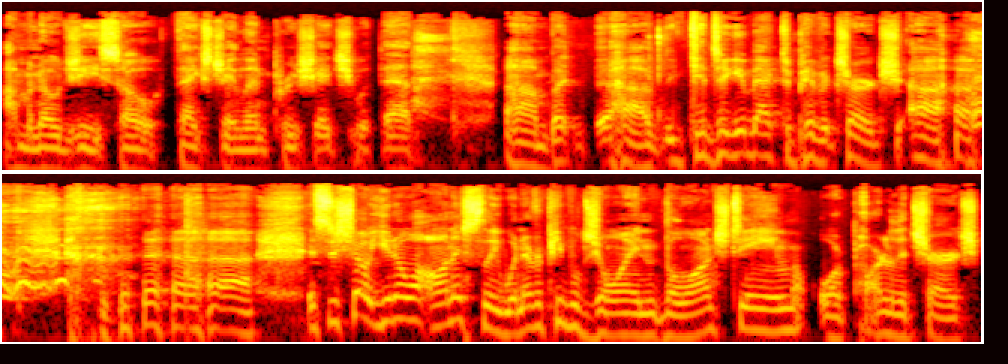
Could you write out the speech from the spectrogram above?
I'm an OG. So thanks, Jay Lynn. Appreciate you with that. Um, but, uh, to get back to Pivot Church, uh, it's a show. You know what? Honestly, whenever people join the launch team or part of the church,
